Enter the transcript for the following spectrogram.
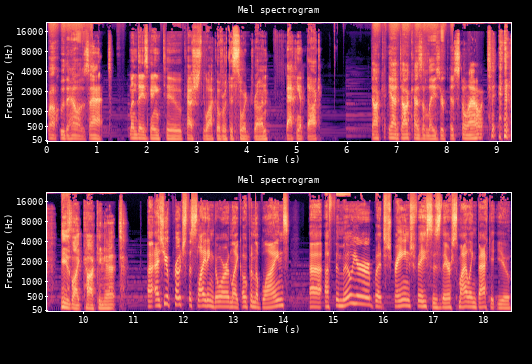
Well, who the hell is that? Monday's going to cautiously walk over with his sword drawn, backing up Doc. Doc, yeah, Doc has a laser pistol out. He's like cocking it. Uh, as you approach the sliding door and like open the blinds, uh, a familiar but strange face is there smiling back at you,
